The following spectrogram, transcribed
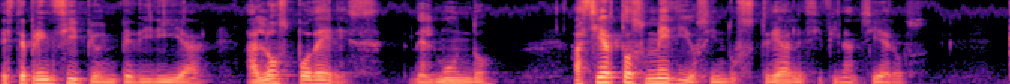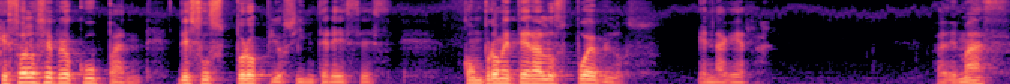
este principio impediría a los poderes del mundo, a ciertos medios industriales y financieros, que solo se preocupan de sus propios intereses, comprometer a los pueblos en la guerra. Además,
